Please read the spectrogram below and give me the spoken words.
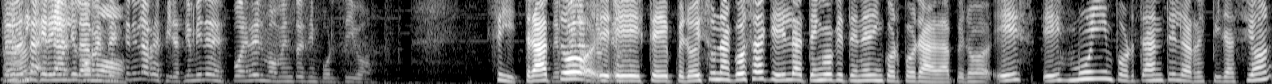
Pero es increíble la, la reflexión y la respiración viene después del momento ese impulsivo. Sí, trato, eh, este, pero es una cosa que la tengo que tener incorporada, pero es, es muy importante la respiración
